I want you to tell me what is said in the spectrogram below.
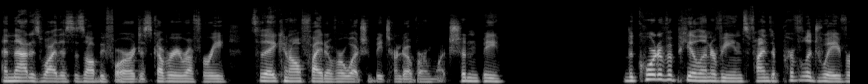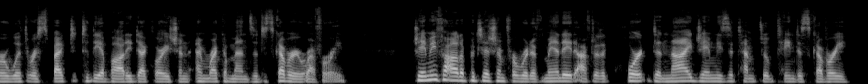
And that is why this is all before a discovery referee, so they can all fight over what should be turned over and what shouldn't be. The Court of Appeal intervenes, finds a privilege waiver with respect to the Abadi Declaration, and recommends a discovery referee. Jamie filed a petition for writ of mandate after the court denied Jamie's attempt to obtain discovery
